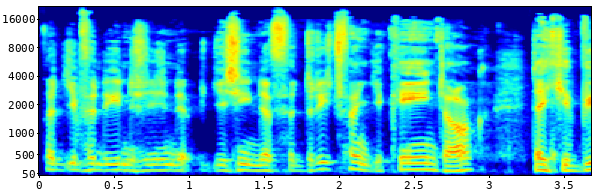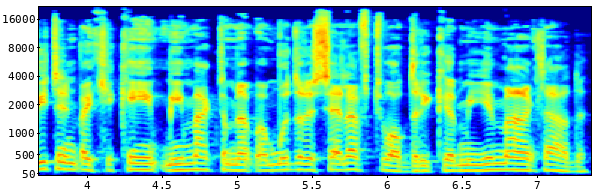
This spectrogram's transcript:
Want je, verdient, je, ziet- het verdriet van je kind ook. Dat je weet wat je kind meemaakt. Omdat mijn moeder zelf al drie keer meegemaakt hadden.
